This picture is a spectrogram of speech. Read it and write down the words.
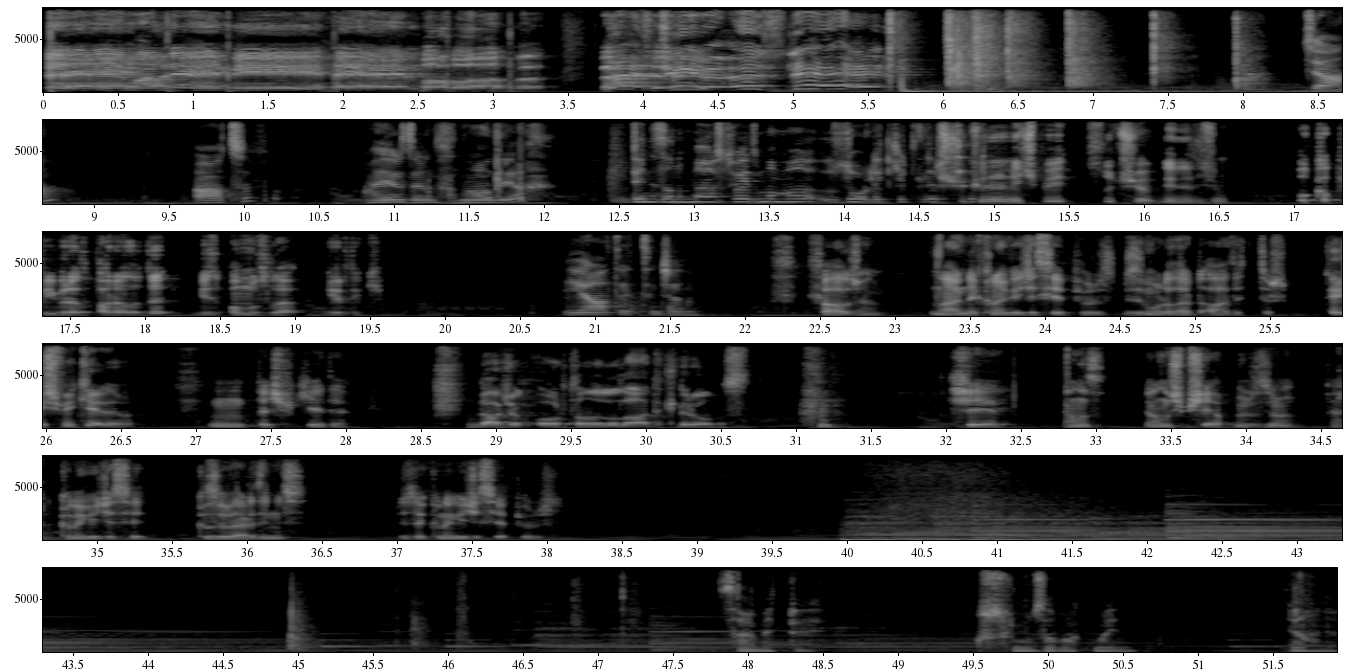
Hem annemi hem babamı ben köyü özlerim. Can, Atıf, hayırdır ne oluyor? Deniz Hanım ben söyledim ama zorla girdiler. Şükrü'nün hiçbir suçu yok Denizciğim. O kapıyı biraz araladı. Biz omuzla girdik. İyi halt ettin canım. Sağ ol canım. Narine kına gecesi yapıyoruz. Bizim oralarda adettir. Teşvikiye'de mi? Hmm, Teşvikiye'de. Daha çok Orta Anadolu adetleri olmasın? Şeye, yalnız yanlış bir şey yapmıyoruz değil mi? Yani kına gecesi kızı verdiniz. Biz de kına gecesi yapıyoruz. Sermet Bey, kusurumuza bakmayın. Yani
